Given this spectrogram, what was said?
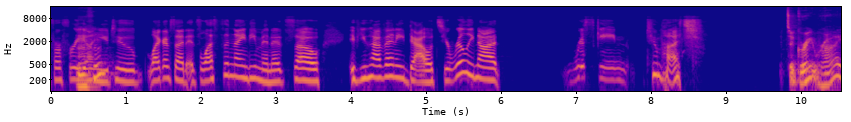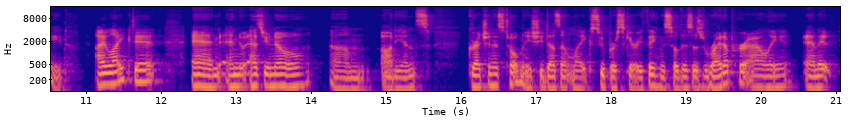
for free on hmm YouTube. Like I've said, it's less than 90 minutes, so if you have any doubts, you're really not risking too much. it's a great ride i liked it and and as you know um audience gretchen has told me she doesn't like super scary things so this is right up her alley and it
